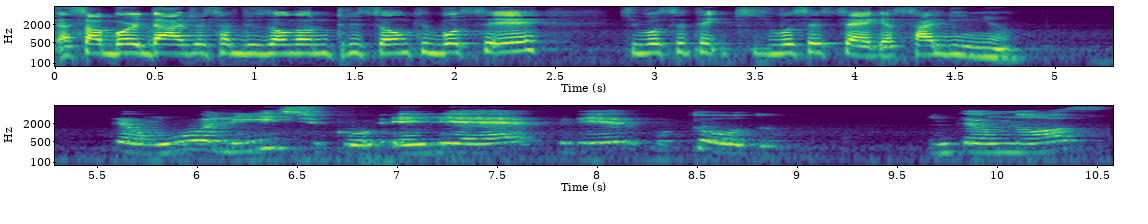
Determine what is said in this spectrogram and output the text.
essa abordagem, essa visão da nutrição que você que você tem que você segue essa linha. Então, o holístico, ele é ver o todo. Então, nós,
